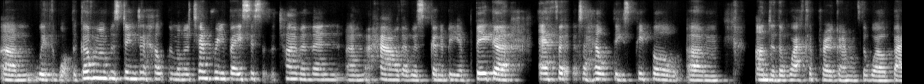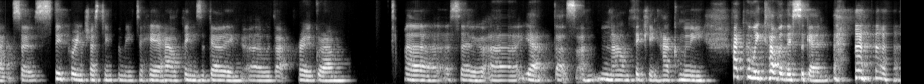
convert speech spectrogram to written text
um, with what the government was doing to help them on a temporary basis at the time and then um, how there was going to be a bigger effort to help these people um, under the WACA program of the World Bank. So it's super interesting for me to hear how things are going uh, with that program uh, so uh, yeah, that's um, now I'm thinking, how can we how can we cover this again?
